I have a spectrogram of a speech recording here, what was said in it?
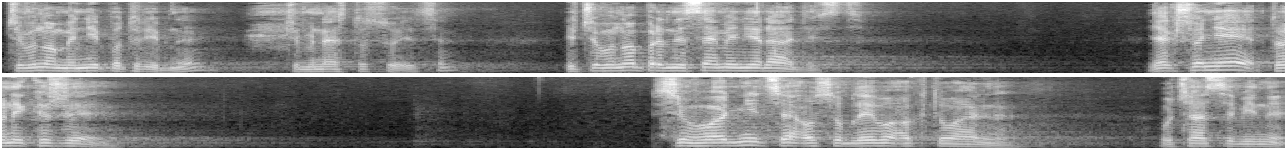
Чи воно мені потрібне, чи мене стосується? І чи воно принесе мені радість? Якщо ні, то не кажи. Сьогодні це особливо актуально у часі війни.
